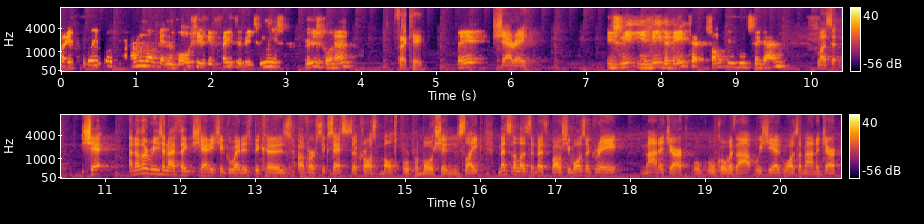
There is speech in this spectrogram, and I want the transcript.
right, I'm not getting involved. She's going to fight it between us. Who's going in? Vickie. Right? Sherri, You need, you need to debate it. Somebody needs to get in. Listen, she- another reason I think Sherri should go in is because of her successes across multiple promotions. Like Miss Elizabeth, while she was a great manager, we'll, we'll go with that. Well, she was a manager.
